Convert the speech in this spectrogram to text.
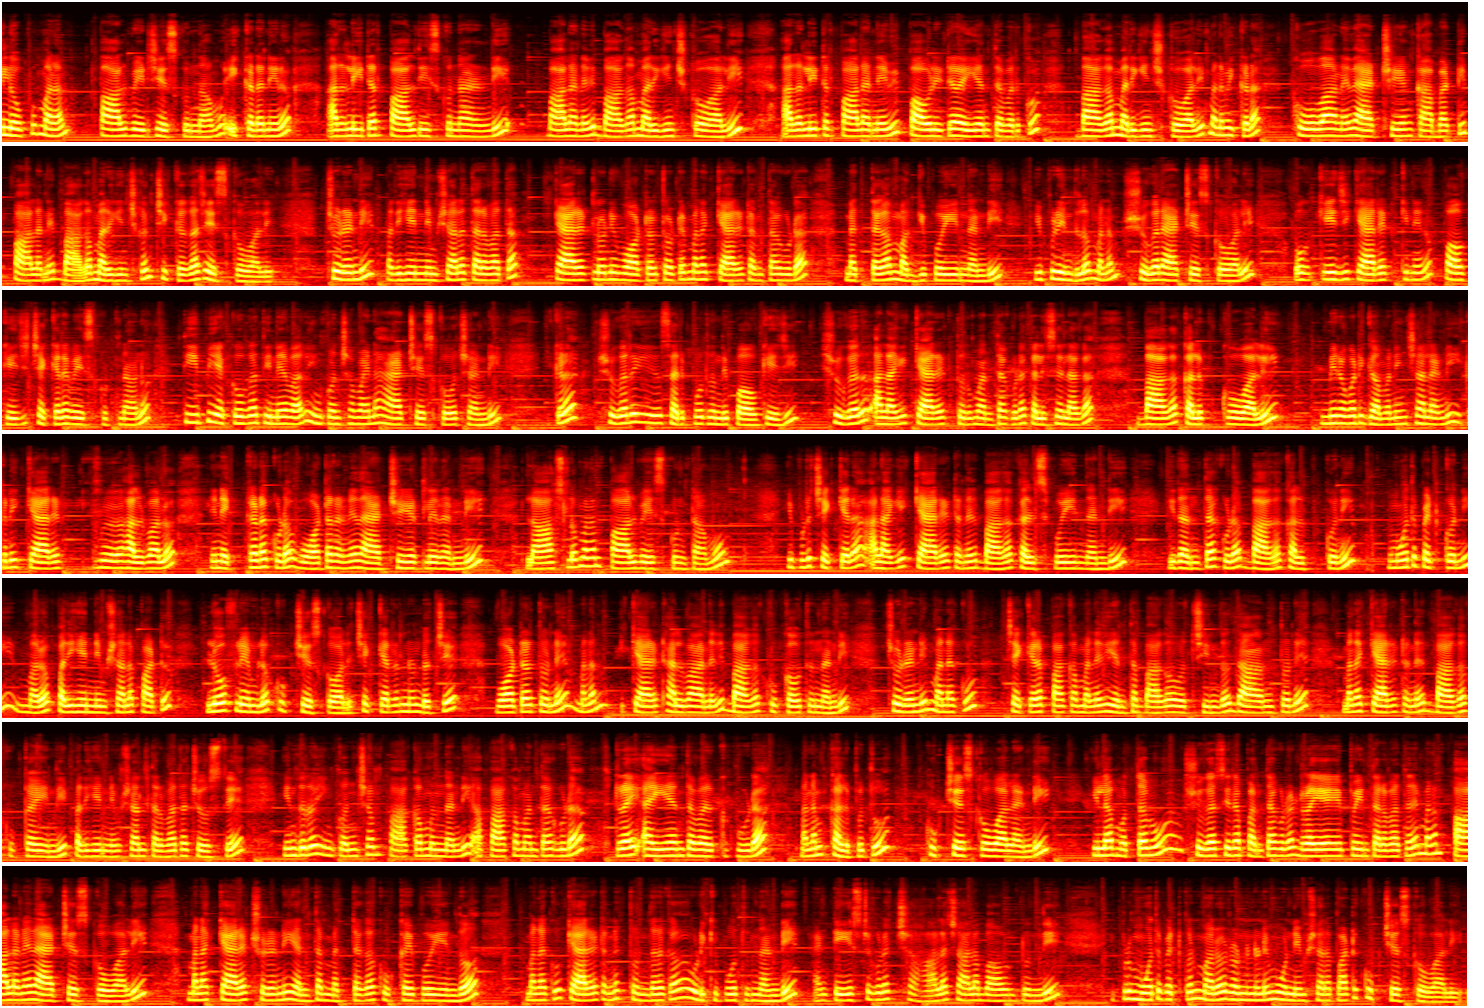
ఈలోపు మనం పాలు వేడి చేసుకుందాము. ఇక్కడ నేను అర లీటర్ పాలు తీసుకున్నానండి. పాలు అనేది బాగా మరిగించుకోవాలి. అర లీటర్ పాలు అనేవి పావు లీటర్ అయ్యేంత వరకు బాగా మరిగించుకోవాలి. మనం ఇక్కడ కోవా అనేది యాడ్ చేయం కాబట్టి పాలని బాగా మరిగించుకొని చిక్కగా చేసుకోవాలి. చూడండి పదిహేను నిమిషాల తర్వాత క్యారెట్లోని వాటర్ తోటే మన క్యారెట్ అంతా కూడా మెత్తగా మగ్గిపోయిందండి. ఇప్పుడు ఇందులో మనం షుగర్ యాడ్ చేసుకోవాలి. ఒక కేజీ క్యారెట్కి నేను పావు కేజీ చక్కెర వేసుకుంటున్నాను. తీపి ఎక్కువగా తినేవారు ఇంకొంచెమైనా యాడ్ చేసుకోవచ్చు అండి ఇక్కడ షుగర్ సరిపోతుంది పావు కేజీ. షుగర్ అలాగే క్యారెట్ తురుము అంతా కూడా కలిసేలాగా బాగా కలుపుకోవాలి. మీరు ఒకటి గమనించాలండి ఇక్కడ ఈ క్యారెట్ హల్వాలో నేను ఎక్కడ కూడా వాటర్ అనేది యాడ్ చేయట్లేదండి. లాస్ట్లో మనం పాలు వేసుకుంటాము. ఇప్పుడు చక్కెర అలాగే క్యారెట్ అనేది బాగా కలిసిపోయిందండి. ఇదంతా కూడా బాగా కలుపుకొని మూత పెట్టుకొని మరో పదిహేను నిమిషాల పాటు లో ఫ్లేమ్లో కుక్ చేసుకోవాలి. చక్కెర నుండి వచ్చే వాటర్తోనే మనం ఈ క్యారెట్ హల్వా అనేది బాగా కుక్ అవుతుందండి. చూడండి మనకు చక్కెర పాకం అనేది ఎంత బాగా వచ్చిందో దాంతోనే మన క్యారెట్ అనేది బాగా కుక్ అయింది. పదిహేను నిమిషాల తర్వాత చూస్తే ఇందులో ఇంకొంచెం పాకం ఉందండి. ఆ పాకం అంతా కూడా డ్రై అయ్యేంత వరకు కూడా మనం కలుపుతూ కుక్ చేసుకోవాలండి. ఇలా మొత్తము షుగర్ సిరప్ అంతా కూడా డ్రై అయిపోయిన తర్వాతనే మనం పాలు అనేది యాడ్ చేసుకోవాలి. మన క్యారెట్ చూడండి ఎంత మెత్తగా కుక్ అయిపోయిందో. మనకు క్యారెట్ అనేది తొందరగా ఉడికిపోతుందండి. అండ్ టేస్ట్ కూడా చాలా చాలా బాగుంటుంది. ఇప్పుడు మూత పెట్టుకొని మరో రెండు నుండి మూడు నిమిషాల పాటు కుక్ చేసుకోవాలి.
